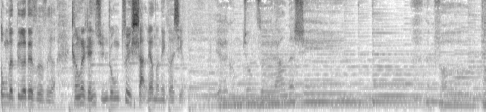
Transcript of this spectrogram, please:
冻得嘚嘚瑟瑟，成了人群中最闪亮的那颗星。夜空中最亮的星，能否听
